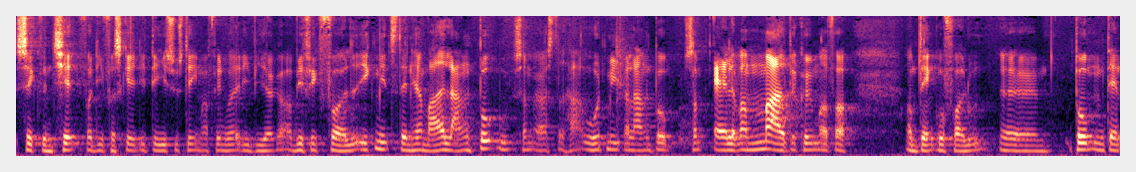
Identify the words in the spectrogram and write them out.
sekventielt for de forskellige D-systemer og finder ud af, at de virker. Og vi fik foldet ikke mindst den her meget lange bog ud, som Ørsted har, 8 meter lang bog, som alle var meget bekymrede for, om den kunne folde ud. Øh, bommen den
